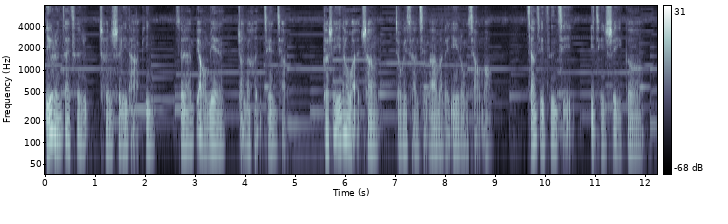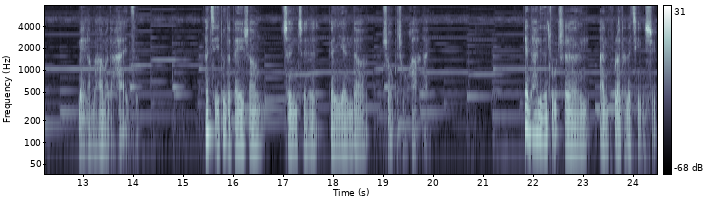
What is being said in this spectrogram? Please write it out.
一个人在城城市里打拼，虽然表面装得很坚强，可是，一到晚上就会想起妈妈的音容笑貌，想起自己已经是一个没了妈妈的孩子。他极度的悲伤，甚至哽咽的说不出话来。电台里的主持人安抚了他的情绪。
